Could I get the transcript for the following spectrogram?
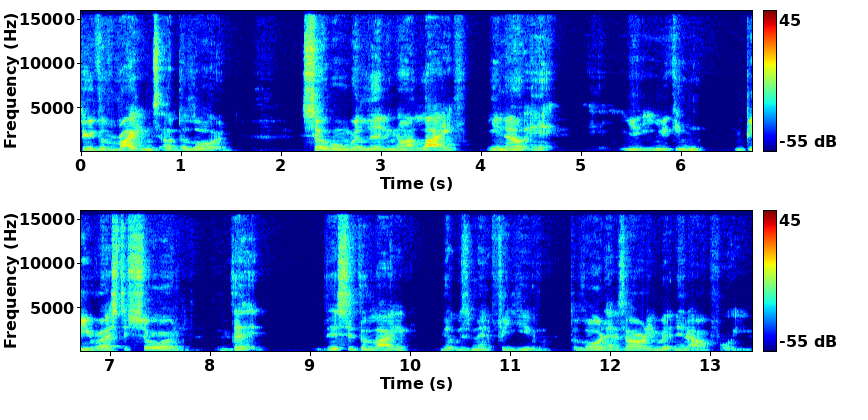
through the writings of the Lord. So when we're living our life, you know, it, you you can be rest assured that this is the life that was meant for you. The Lord has already written it out for you.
